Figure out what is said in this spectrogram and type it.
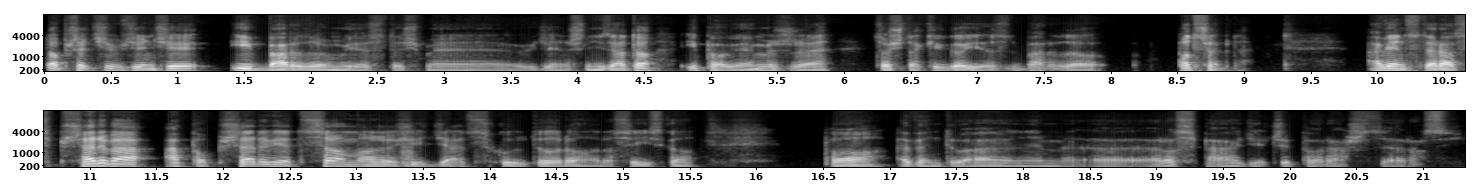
to przedsięwzięcie i bardzo mu jesteśmy wdzięczni za to i powiem, że coś takiego jest bardzo potrzebne. A więc teraz przerwa, a po przerwie co może się dziać z kulturą rosyjską po ewentualnym e, rozpadzie czy porażce Rosji?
